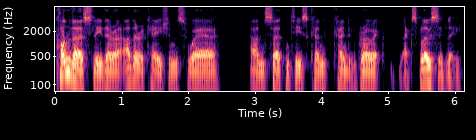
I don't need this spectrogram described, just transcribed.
Conversely, there are other occasions where uncertainties can kind of grow ex- explosively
